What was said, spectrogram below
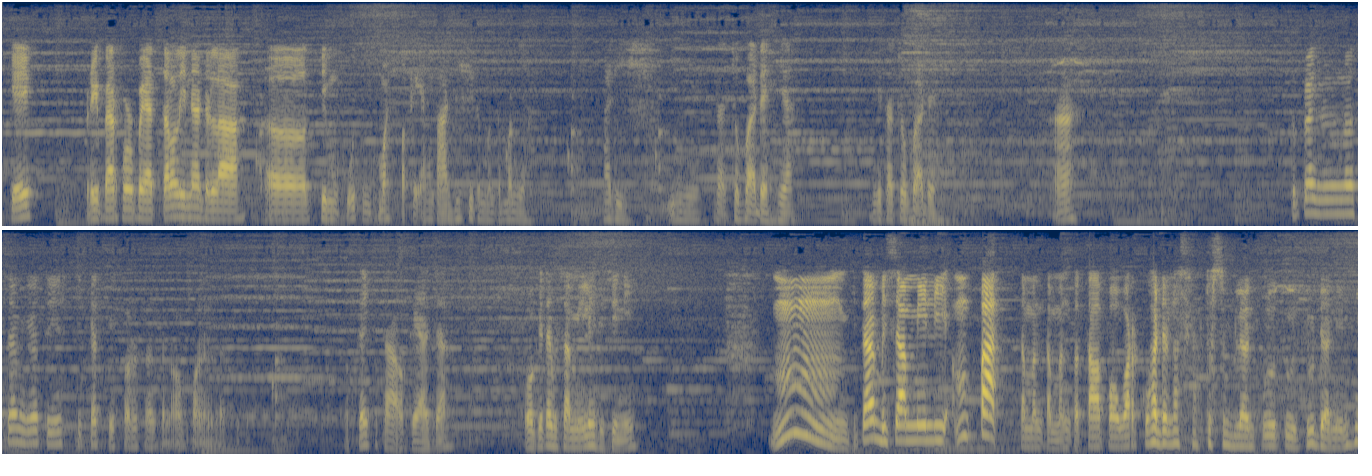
Oke, prepare for battle. Ini adalah uh, timku. Timku masih pakai yang tadi sih teman-teman ya. Tadi, ini kita coba deh ya. Kita coba deh. Ah, to play Colosseum, you to use opponent. Oke, kita oke okay aja. Oh, kita bisa milih di sini. Hmm, kita bisa milih 4, teman-teman. Total powerku adalah 197 dan ini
